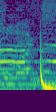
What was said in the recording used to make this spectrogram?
Even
